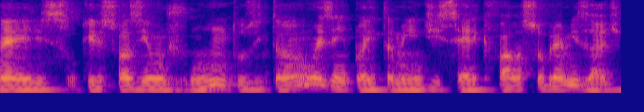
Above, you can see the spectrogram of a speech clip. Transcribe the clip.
né? Eles, o que eles faziam juntos. Então, é um exemplo aí também de série que fala sobre amizade.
